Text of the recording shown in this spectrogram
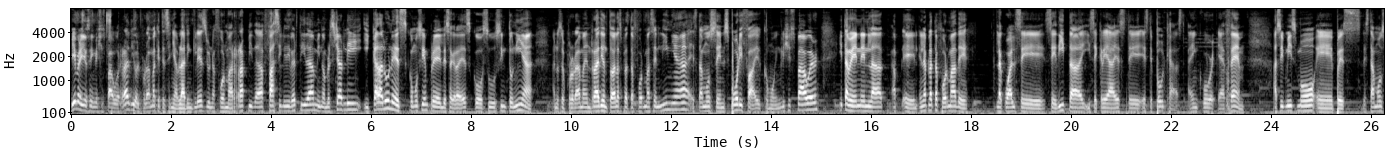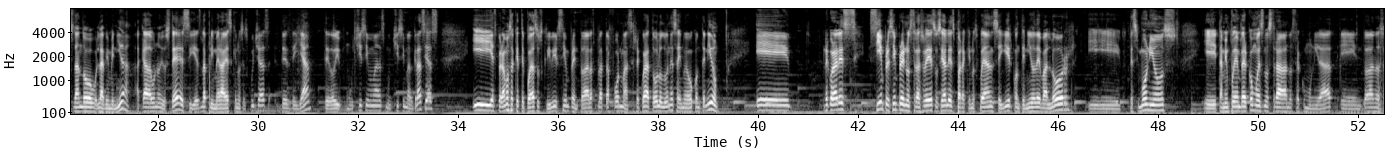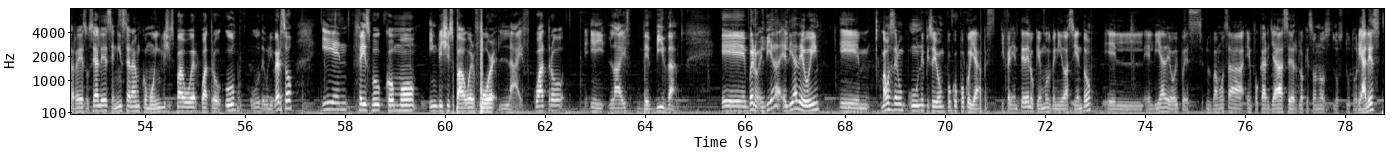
Bienvenidos a English is Power Radio, el programa que te enseña a hablar inglés de una forma rápida, fácil y divertida. Mi nombre es Charlie y cada lunes, como siempre, les agradezco su sintonía a nuestro programa en radio en todas las plataformas en línea. Estamos en Spotify como English is Power y también en la, en la plataforma de la cual se, se edita y se crea este, este podcast, Anchor FM. Asimismo, eh, pues estamos dando la bienvenida a cada uno de ustedes. Si es la primera vez que nos escuchas, desde ya te doy muchísimas, muchísimas gracias. Y esperamos a que te puedas suscribir siempre en todas las plataformas. Recuerda, todos los lunes hay nuevo contenido. Eh, recordarles siempre, siempre en nuestras redes sociales para que nos puedan seguir contenido de valor y testimonios también pueden ver cómo es nuestra, nuestra comunidad en todas nuestras redes sociales, en Instagram como English is Power 4U, U de universo, y en Facebook como English is Power for Life, 4 y Life de vida. Eh, bueno, el día, el día de hoy Em, vamos a hacer un, episodio un poco, poco ya pues, diferente de lo que hemos venido haciendo. El, día de hoy pues nos vamos a enfocar ya a hacer lo que son los, tutoriales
